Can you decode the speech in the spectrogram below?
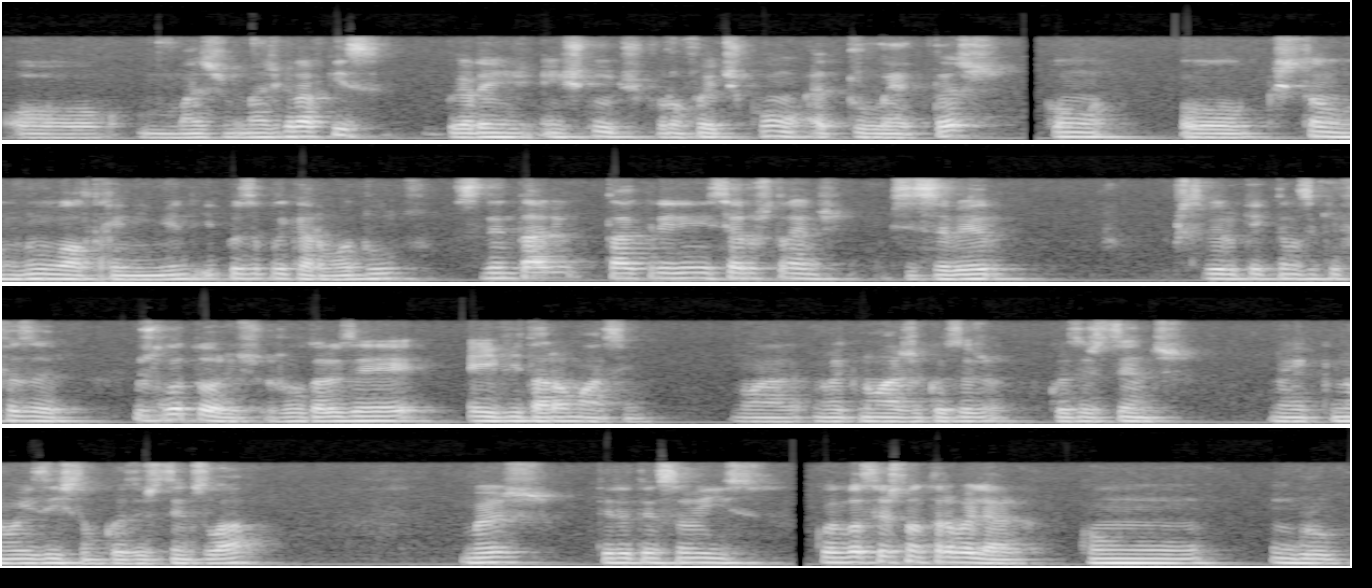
ou, mais, mais grave que isso, pegar em, em estudos que foram feitos com atletas, com ou que estão no alto rendimento e depois aplicar um adulto sedentário que está a querer iniciar os treinos. É preciso saber, perceber o que é que estamos aqui a fazer. Os relatórios. Os relatórios é, é evitar ao máximo. Não, há, não é que não haja coisas, coisas decentes. Não é que não existam coisas decentes lá, mas ter atenção a isso. Quando vocês estão a trabalhar com um grupo,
